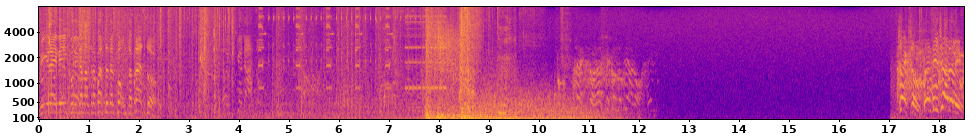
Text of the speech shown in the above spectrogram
Vira i veicoli dall'altra parte del ponte, presto! Jackson, al secondo piano! Jackson, prendi il Javelin!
